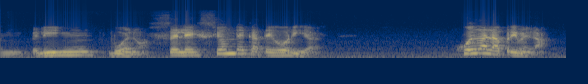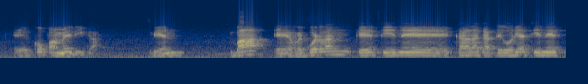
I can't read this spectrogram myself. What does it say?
un pelín. Bueno, selección de categorías. Juega la primera, eh, Copa América. Bien. Va, eh, recuerdan que tiene, cada categoría tiene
